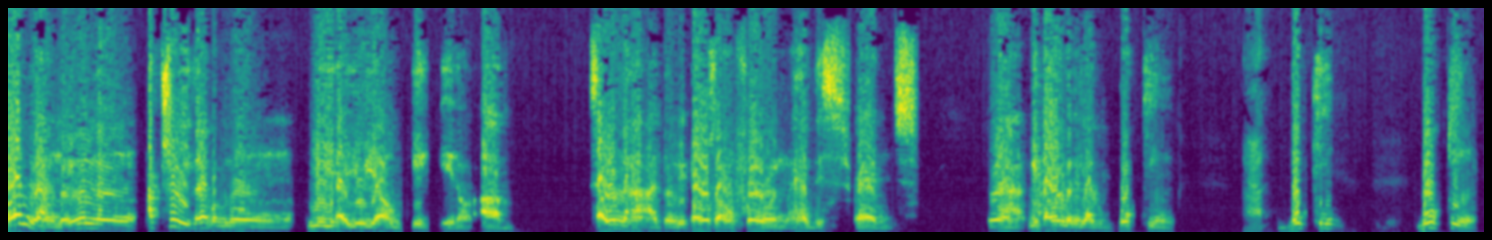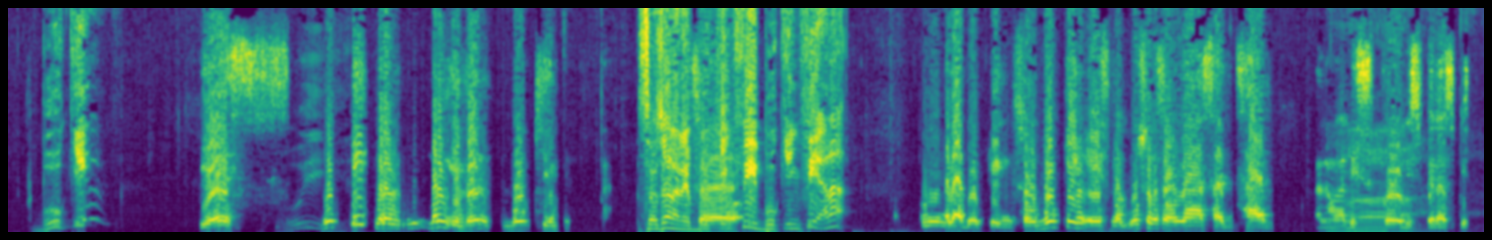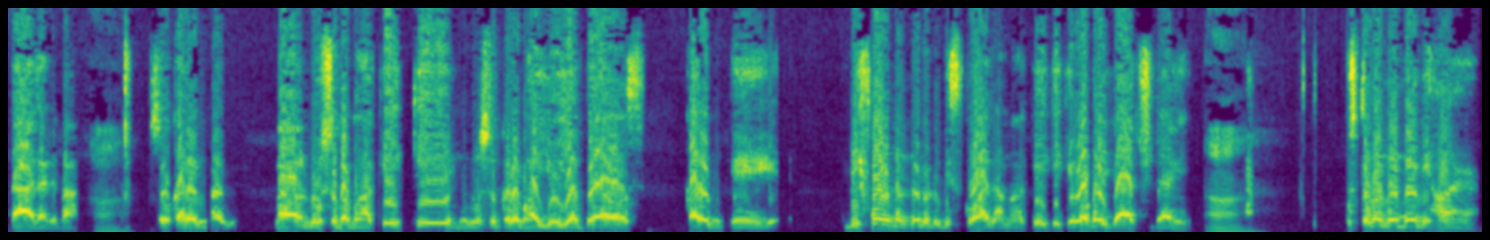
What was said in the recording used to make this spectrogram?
Kung lang, may yun lang, actually, kaya pag nung yuya-yuya o cake, you know, um, sa una, atong litaw sa akong phone, I have these friends, nga, gitawag ba nila booking, ha? Booking, booking, booking? Yes, Uy. booking, marang, marang event, booking, so so na So- booking fee booking fee ana? Mm, wala, booking. So, booking is, mag-uso na sa una, sad-sad, ano nga, disco, Ah. disperas, pista, na, di ba? oh So karon mag malusog ang mga kiki, mulusog karon mga Yuya bells, karon kay before maglulod og diskuhan ang mga kiki kay wa may Dutch day. oh Gusto man mo monihar.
